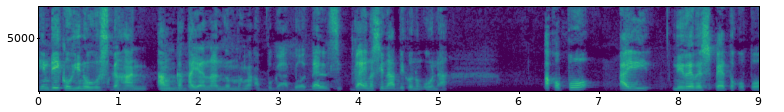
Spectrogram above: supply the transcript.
Hindi ko hinuhusgahan ang kakayanan ng mga abogado. Dahil, gaya na sinabi ko nung una, ako po ay nirerespeto ko po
